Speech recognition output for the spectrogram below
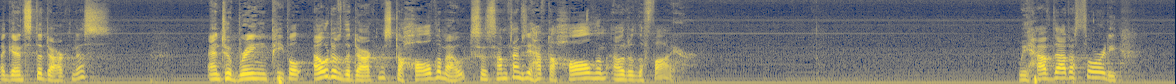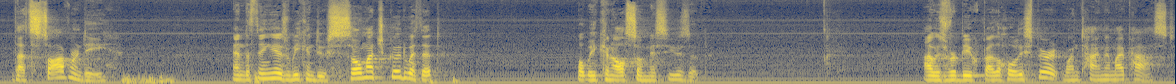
against the darkness and to bring people out of the darkness, to haul them out. So sometimes you have to haul them out of the fire. We have that authority, that sovereignty. And the thing is, we can do so much good with it, but we can also misuse it. I was rebuked by the Holy Spirit one time in my past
